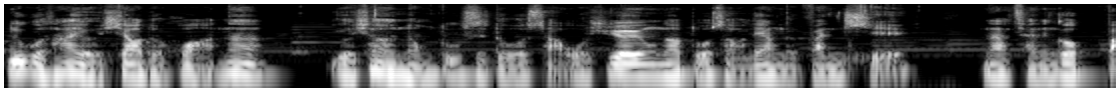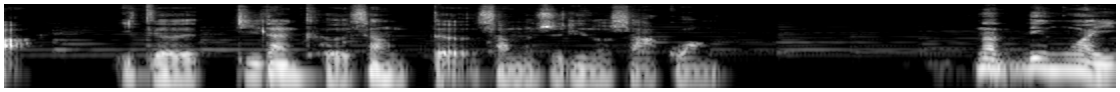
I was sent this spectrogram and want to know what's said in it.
如果它有效的话，那有效的浓度是多少？我需要用到多少量的番茄，那才能够把一个鸡蛋壳上的沙门氏菌都杀光？那另外一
